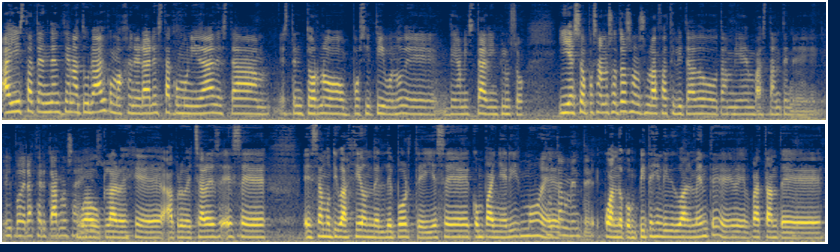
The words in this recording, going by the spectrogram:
hay esta tendencia natural como a generar esta comunidad, esta, este entorno positivo, ¿no? De, amistad incluso. Y eso, pues a nosotros nos lo ha facilitado también bastante el poder acercarnos a wow, claro, es que aprovechar ese esa motivación del deporte y ese compañerismo Totalmente. cuando compites individualmente es bastante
